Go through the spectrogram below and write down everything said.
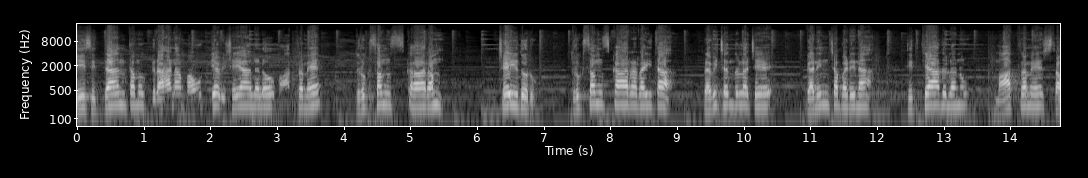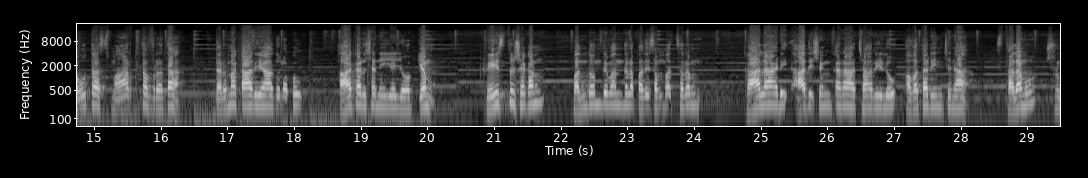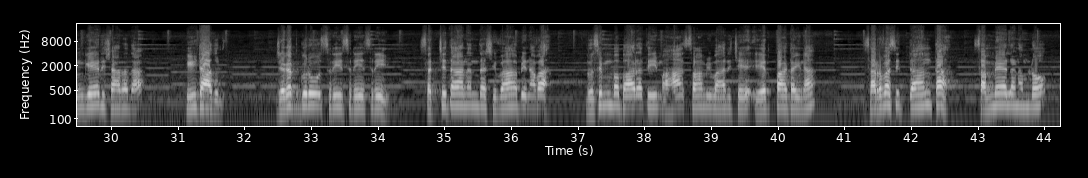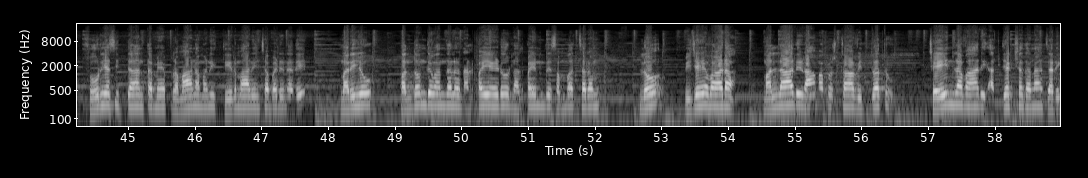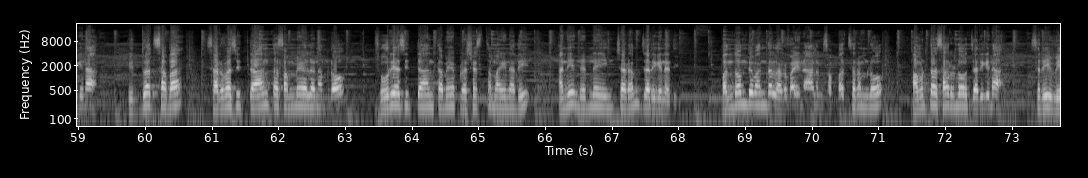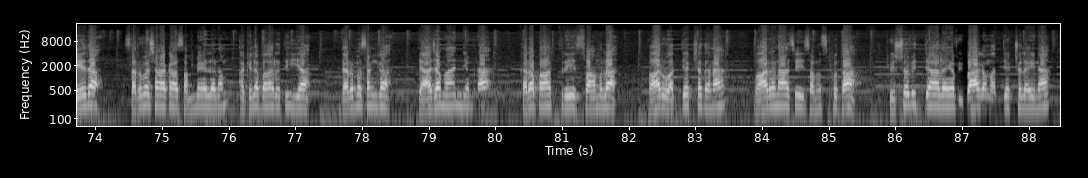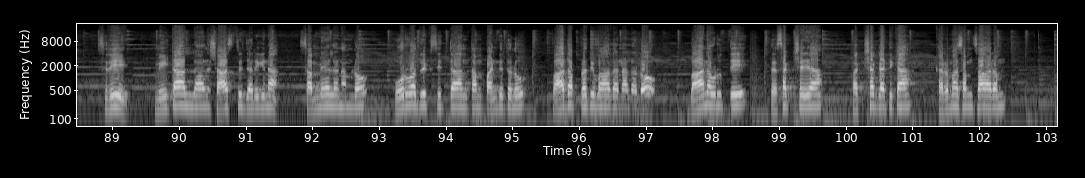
ఈ సిద్ధాంతము గ్రహణ మౌఢ్య విషయాలలో మాత్రమే దృక్సంస్కారం చేయుదురు. దృక్సంస్కార రహిత రవిచంద్రులచే గణించబడిన తిత్యాదులను మాత్రమే శ్రౌత స్మార్త వ్రత ధర్మకార్యాదులకు ఆకర్షణీయ యోగ్యం. క్రీస్తు శకం పంతొమ్మిది వందల పది సంవత్సరం కాలాడి ఆదిశంకరాచార్యులు అవతరించిన స్థలము శృంగేరి శారద పీఠాదులు. జగద్గురు శ్రీ శ్రీ శ్రీ సచ్చిదానంద శివాభినవ నృసింహ భారతి మహాస్వామి వారిచే ఏర్పాటైన సర్వసిద్ధాంత సమ్మేళనంలో సూర్య సిద్ధాంతమే ప్రమాణమని తీర్మానించబడినది. మరియు పంతొమ్మిది వందల నలభై ఏడు నలభై ఎనిమిది సంవత్సరంలో విజయవాడ మల్లాది రామకృష్ణ విద్వత్. చైన్ల వారి అధ్యక్షతన జరిగిన విద్వత్ సభ సర్వసిద్ధాంత సమ్మేళనంలో సూర్య సిద్ధాంతమే ప్రశస్తమైనది అని నిర్ణయించడం జరిగినది. పంతొమ్మిది వందల అరవై నాలుగు సంవత్సరంలో అమృతసర్లో జరిగిన శ్రీ వేద సర్వశాఖ సమ్మేళనం అఖిల భారతీయ ధర్మసంఘ యాజమాన్యమున కరపాత్రి స్వాముల వారు అధ్యక్షతన వారణాసి సంస్కృత విశ్వవిద్యాలయ విభాగం అధ్యక్షులైన శ్రీ మీఠాల్లాల్ శాస్త్రి జరిగిన సమ్మేళనంలో పూర్వదృక్ సిద్ధాంతం పండితులు వాద ప్రతివాదనలలో బాణవృద్ధి రసక్షయ పక్షఘటిక కర్మ సంసారం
